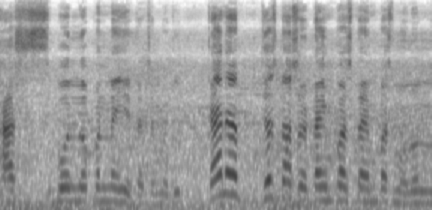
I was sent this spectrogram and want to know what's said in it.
खास बोललो पण नाही आहे त्याच्यामध्ये. काय नाही जस्ट असं टाइमपास टाइमपास म्हणून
